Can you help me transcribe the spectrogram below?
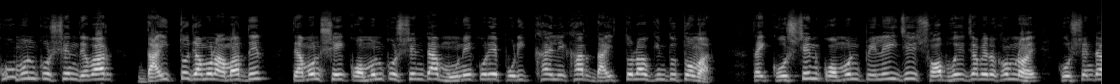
কমন কোশ্চেন দেওয়ার দায়িত্ব যেমন আমাদের, তেমন সেই কমন কোশ্চেনটা মনে করে পরীক্ষায় লেখার দায়িত্বটাও কিন্তু তোমার। তাই কোশ্চেন কমন পেলেই যে সব হয়ে যাবে এরকম নয় কোশ্চেনটা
